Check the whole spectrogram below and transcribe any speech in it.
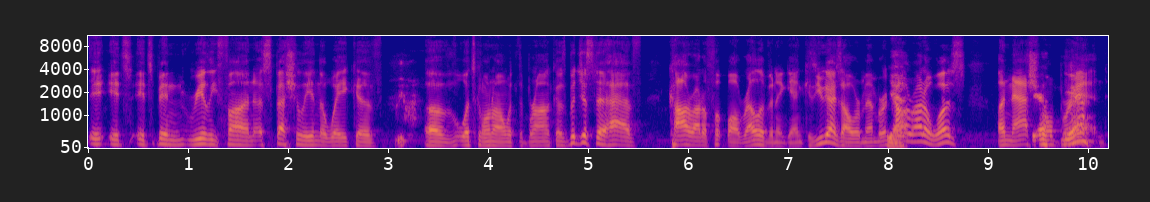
it, it's it's been really fun, especially in the wake of of what's going on with the Broncos. But just to have Colorado football relevant again, because you guys all remember yeah. Colorado was a national yeah. brand.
